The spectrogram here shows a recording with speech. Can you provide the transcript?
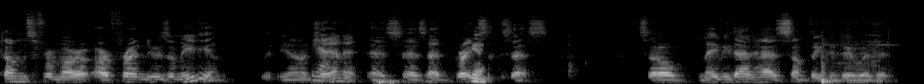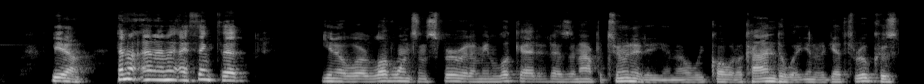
comes from our, our friend who's a medium you know Yeah. janet has has had great Yeah. success so maybe that has something to do with it Yeah, and I- and I think that you know our loved ones in spirit. I mean, look at it as an opportunity. You know, we call it a conduit. You know, to get through because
